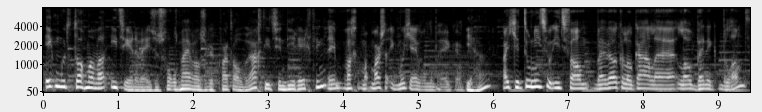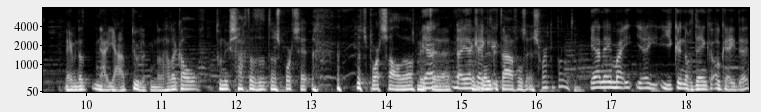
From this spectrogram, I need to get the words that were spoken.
ik moet toch maar wel iets eerder wezen. Dus volgens mij was ik een kwart over acht, iets in die richting. Nee, wacht, Ma- Marcel, ik moet je even onderbreken. Ja. Had je toen niet zoiets van, bij welke lokale loop ben ik beland? Nee, maar dat, nou ja, tuurlijk. Maar dat had ik al toen ik zag dat het een, sportzaal was met, Ja, eh nou ja, met kijk, keukentafels en zwarte poten. Ja, nee, maar je, je kunt nog denken, oké, de,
